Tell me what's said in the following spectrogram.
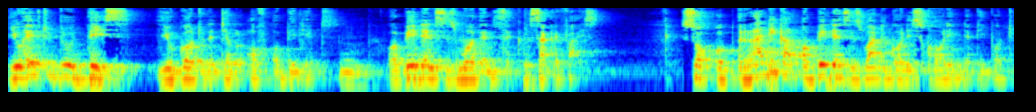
you have to do this, you go to the table of obedience. Obedience is more than sac- sacrifice. So ob- radical obedience is what God is calling the people to.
